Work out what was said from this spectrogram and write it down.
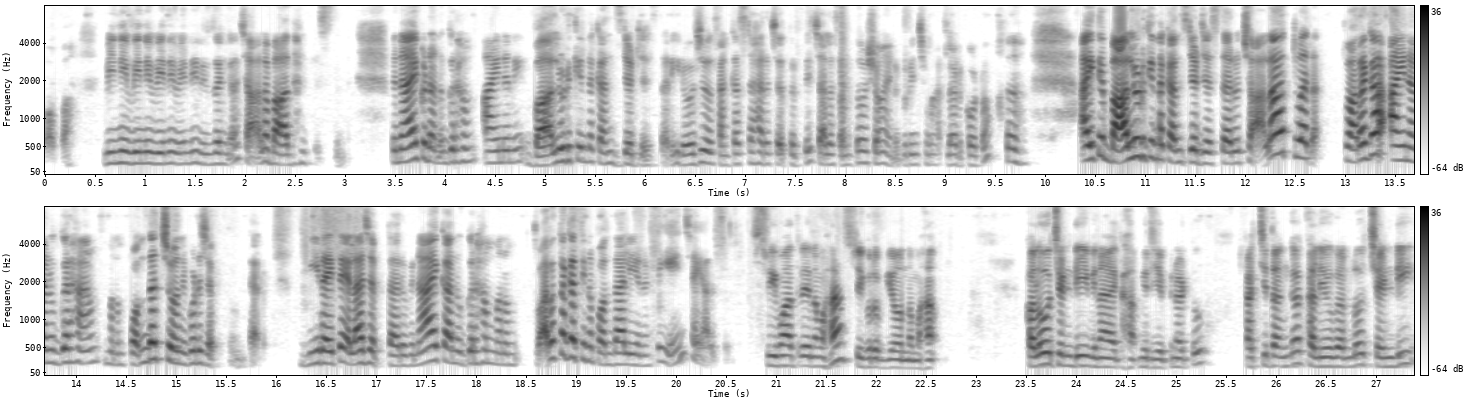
బాబా విని విని విని విని నిజంగా చాలా బాధ అనిపిస్తుంది వినాయకుడు అనుగ్రహం ఆయనని బాలుడి కింద కన్సిడర్ చేస్తారు. ఈరోజు సంకష్టహార చతుర్థి చాలా సంతోషం ఆయన గురించి మాట్లాడుకోవటం. అయితే బాలుడి కింద కన్సిడర్ చేస్తారు. చాలా త్వర త్వరగా ఆయన అనుగ్రహం మనం పొందొచ్చు అని కూడా చెప్తుంటారు మీరైతే ఎలా చెప్తారు? వినాయక అనుగ్రహం మనం త్వరతగతిన పొందాలి అని అంటే ఏం చేయాల్సి శ్రీమాత్రే నమ. శ్రీ గురుభ్యో నమ. కలో చండీ వినాయక మీరు చెప్పినట్టు ఖచ్చితంగా కలియుగంలో చండీ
